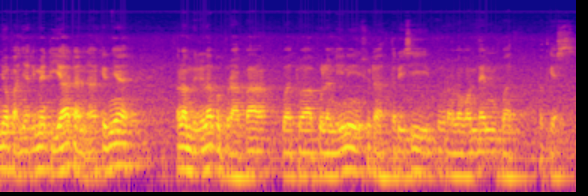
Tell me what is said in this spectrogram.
nyoba nyari media dan akhirnya alhamdulillah beberapa buat dua bulan ini sudah terisi beberapa konten buat podcast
